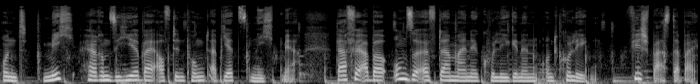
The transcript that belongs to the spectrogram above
Und mich hören Sie hier bei Auf den Punkt ab jetzt nicht mehr. Dafür aber umso öfter meine Kolleginnen und Kollegen. Viel Spaß dabei.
